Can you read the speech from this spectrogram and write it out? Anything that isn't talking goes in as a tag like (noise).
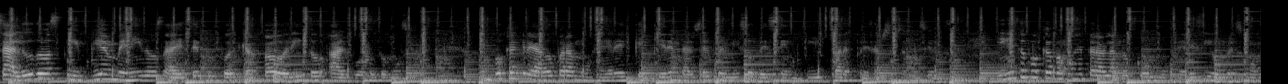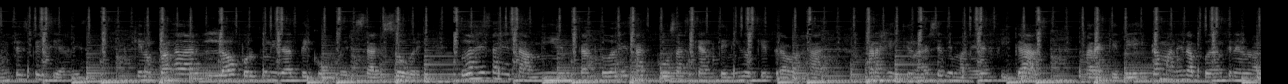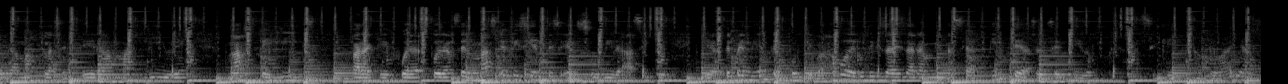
Saludos y bienvenidos a este tu podcast favorito, Alboroto Emocional. Un podcast creado para mujeres que quieren darse el permiso de sentir para expresar sus emociones. Y en este podcast vamos a estar hablando con mujeres y hombres sumamente especiales que nos van a dar la oportunidad de conversar sobre todas esas herramientas, todas esas cosas que han tenido que trabajar para gestionarse de manera eficaz, para que de esta manera puedan tener una vida más placentera, más libre, más feliz, para que puedan, puedan ser más eficientes en su vida. Así que quédate pendiente porque vas a poder utilizar esas herramientas si a ti te hacen sentido. Así que no te vayas.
